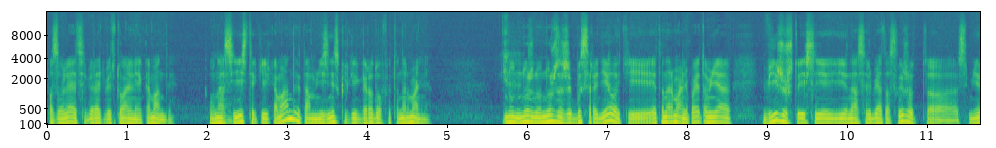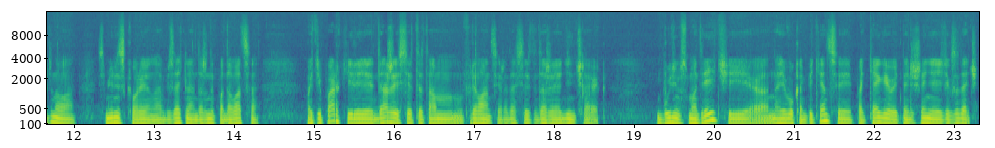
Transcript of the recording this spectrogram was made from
позволяют собирать виртуальные команды. У нас есть такие команды, там, из нескольких городов, это нормально. Ну, нужно, нужно же быстро делать, и это нормально. Поэтому я вижу, что если нас ребята слышат э, с Мирного, с Мирнинского района, обязательно должны подаваться в эти парки, или даже если это там фрилансер, да, если это даже один человек. Будем смотреть и э, на его компетенции подтягивать на решение этих задач.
